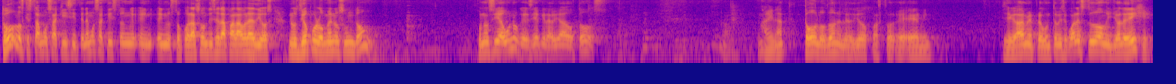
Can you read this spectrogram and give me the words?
Todos los que estamos aquí, si tenemos a Cristo en, nuestro corazón, dice la palabra de Dios, nos dio por lo menos un don. Conocí a uno que decía que le había dado todos. imagínate, todos los dones le dio Pastor Hermin. Llegaba y me preguntó, me dice, ¿cuál es tu don? Y yo le dije,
